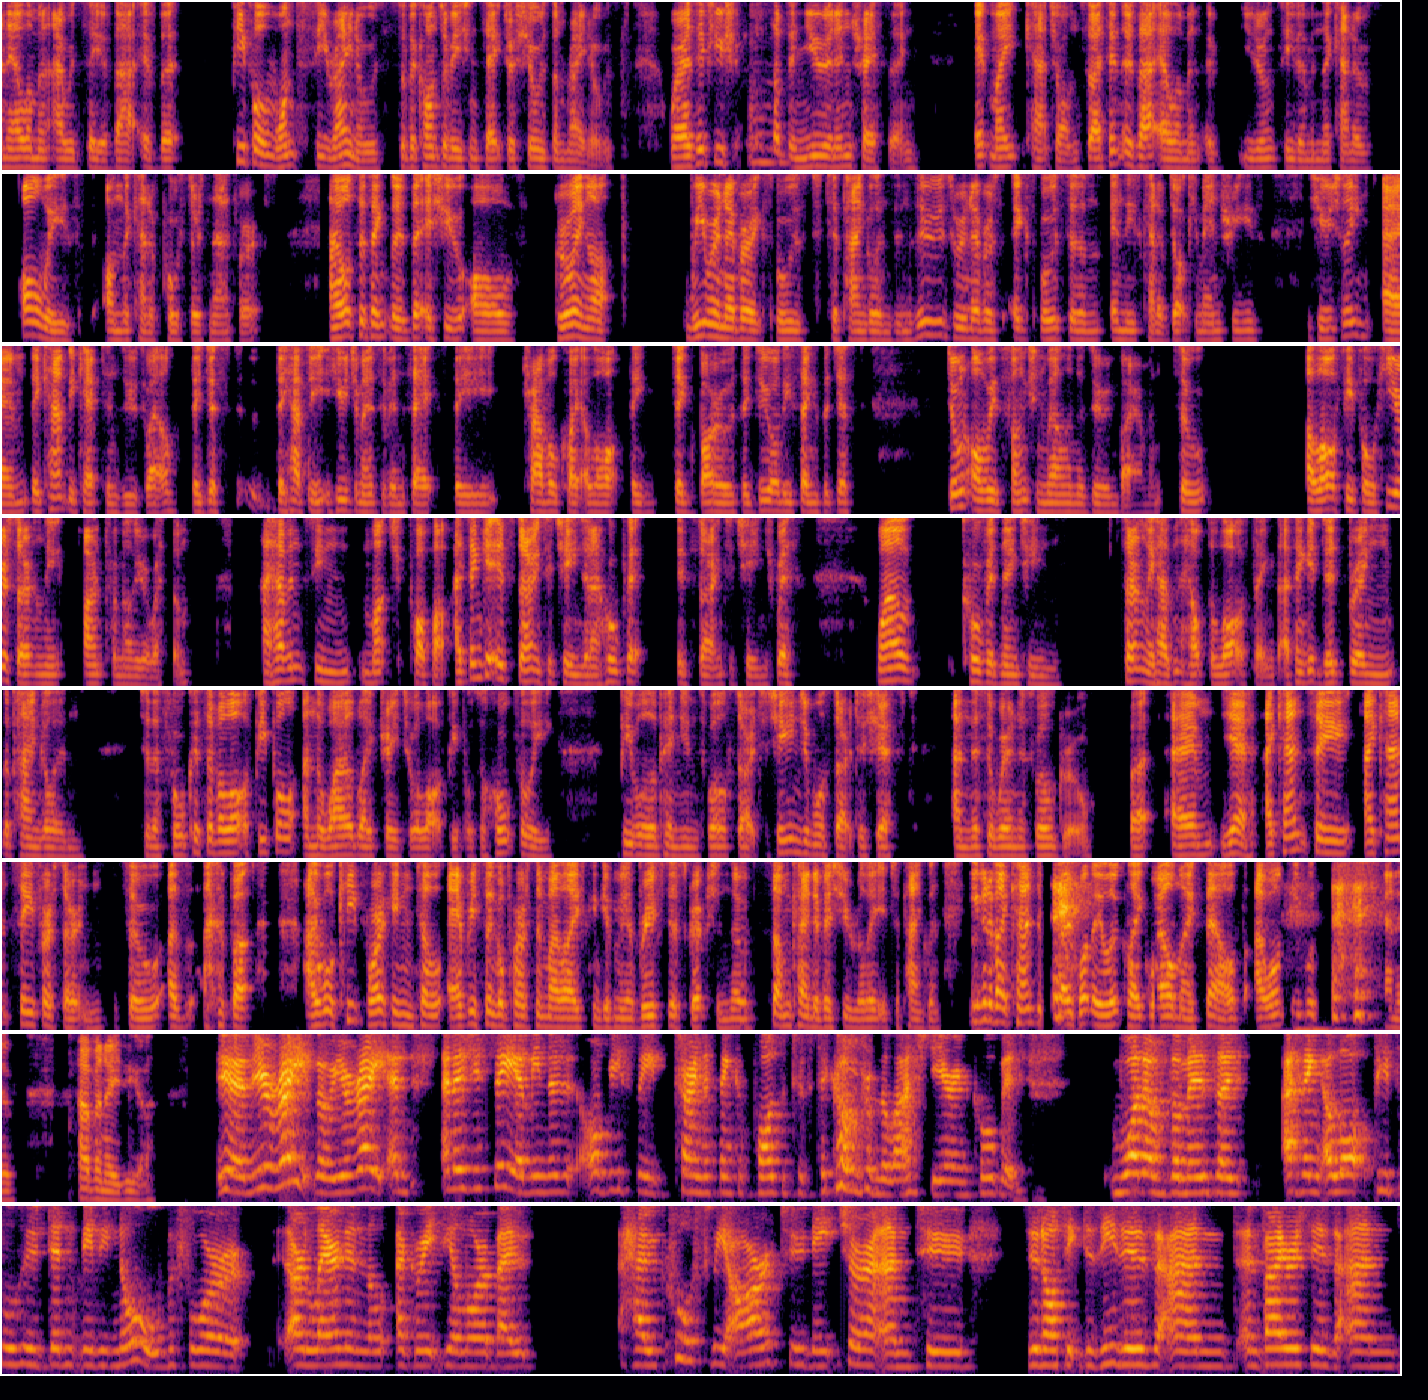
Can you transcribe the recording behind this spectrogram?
an element I would say of that, if that people want to see rhinos, so the conservation sector shows them rhinos. Whereas if you show mm. something new and interesting, it might catch on. So I think there's that element of you don't see them in the kind of always on the kind of posters and adverts. I also think there's the issue of growing up. We were never exposed to pangolins in zoos. We were never exposed to them in these kind of documentaries hugely. Um, they can't be kept in zoos well. They just they have to eat huge amounts of insects. They travel quite a lot. They dig burrows. They do all these things that just don't always function well in a zoo environment. So a lot of people here certainly aren't familiar with them. I haven't seen much pop up. I think it is starting to change, and I hope it is starting to change with while COVID 19 certainly hasn't helped a lot of things, I think it did bring the pangolin to the focus of a lot of people and the wildlife trade to a lot of people. So hopefully people's opinions will start to change and will start to shift and this awareness will grow. But um, yeah i can't say i can't say for certain. So as but i will keep working until every single person in my life can give me a brief description of some kind of issue related to pangolin. Even if i can't describe what they look like well myself i want people to kind of have an idea yeah and you're right though you're right. And and as you say i mean they're obviously trying to think of positives to come from the last year in covid one of them is a I think a lot of people who didn't maybe know before are learning a great deal more about how close we are to nature and to zoonotic diseases and and viruses and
